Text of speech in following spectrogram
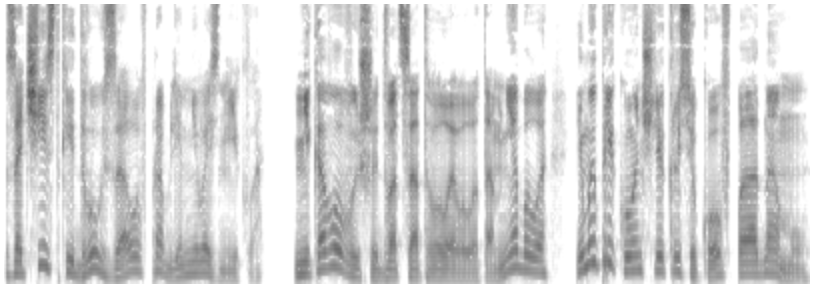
Зачисткой двух залов проблем не возникло. Никого выше 20-го левела там не было, и мы прикончили крысюков по одному.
